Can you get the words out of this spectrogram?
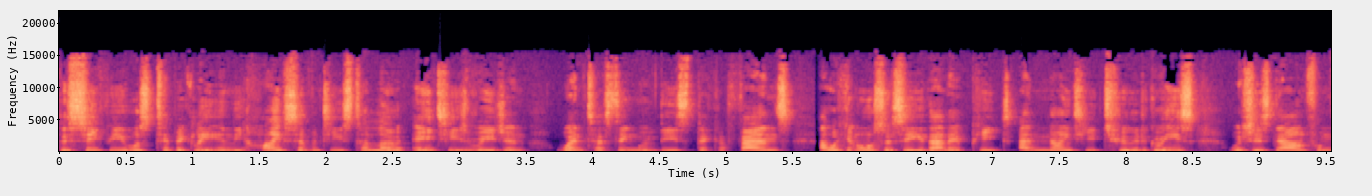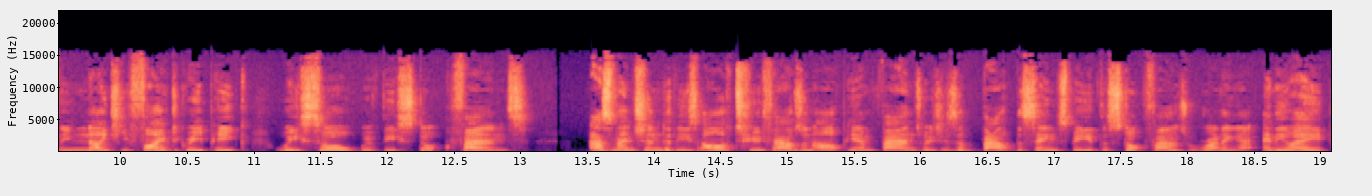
the CPU was typically in the high 70s to low 80s region when testing with these thicker fans, and we can also see that it peaked at 92 degrees, which is down from the 95 degree peak we saw with the stock fans. As mentioned, these are 2000 RPM fans, which is about the same speed the stock fans were running at anyway,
